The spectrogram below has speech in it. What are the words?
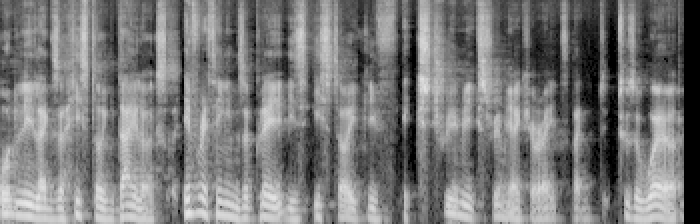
only like the historic dialogues. Everything in the play is historically extremely, extremely accurate, like to the word.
